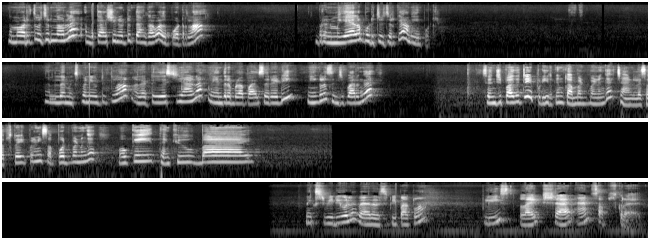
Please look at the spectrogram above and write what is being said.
நம்ம வறுத்து வச்சுருந்தோம்ல அந்த கேஷ்யூ நட்டும் தேங்காவும் அதை போட்டுடலாம். அப்புறம் நம்ம ஏலம் பிடிச்சி வச்சுருக்கேன் அதையும் போட்டுருவோம் நல்லா மிக்ஸ் பண்ணி விட்டுக்கலாம். நல்லா டேஸ்டியான நேந்திரம்பழ பாயசம் ரெடி நீங்களும் செஞ்சு பாருங்கள் செஞ்சு பார்த்துட்டு எப்படி இருக்குன்னு கமெண்ட் பண்ணுங்கள் சேனலை சப்ஸ்கிரைப் பண்ணி சப்போர்ட் பண்ணுங்கள் ஓகே தேங்க்யூ பாய் நெக்ஸ்ட் வீடியோவில் வேறு ரெசிபி பார்க்கலாம். Please like share and subscribe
